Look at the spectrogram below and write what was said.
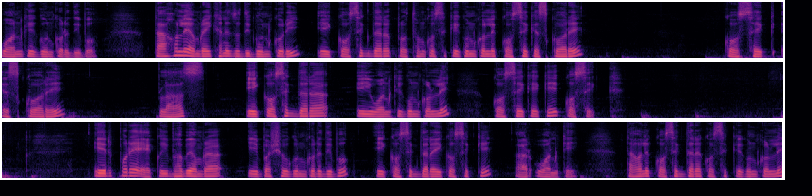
ওয়ানকে গুণ করে দিব। তাহলে আমরা এখানে যদি গুণ করি, এই কসেক দ্বারা প্রথম কসেকে গুণ করলে কসেক স্কোয়ারে কসেক স্কোয়ারে প্লাস এই কসেক দ্বারা এই ওয়ানকে গুণ করলে কসেক একে কসেক এরপরে একইভাবে আমরা এই পাশেও গুণ করে দেব, এই কসেক দ্বারা এই কসেককে আর ওয়ানকে তাহলে কসেক দ্বারা কসেককে গুণ করলে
